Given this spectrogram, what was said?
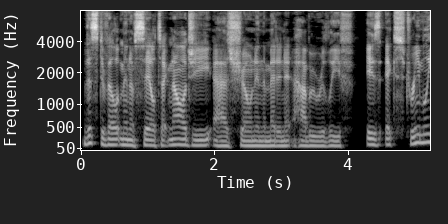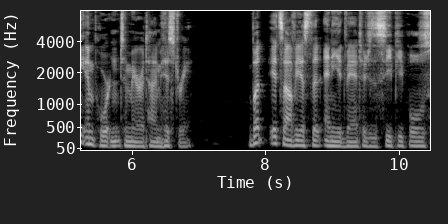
This development of sail technology, as shown in the Medinet Habu relief, is extremely important to maritime history. But it's obvious that any advantage the Sea Peoples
